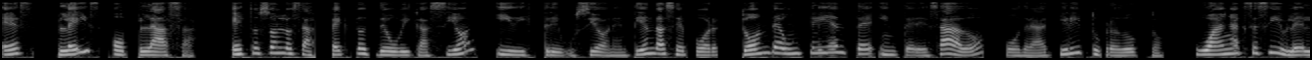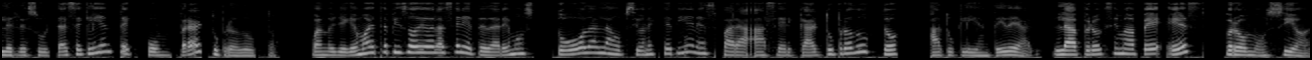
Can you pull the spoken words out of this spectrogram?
es place o plaza. Estos son los aspectos de ubicación y distribución. Entiéndase por dónde un cliente interesado podrá adquirir tu producto. Cuán accesible le resulta a ese cliente comprar tu producto. Cuando lleguemos a este episodio de la serie te daremos todas las opciones que tienes para acercar tu producto a tu cliente ideal. La próxima P es promoción.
